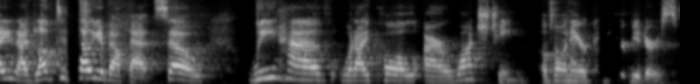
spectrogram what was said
Okay, I'd love to tell you about that. So, we have what I call our watch team of on air contributors.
